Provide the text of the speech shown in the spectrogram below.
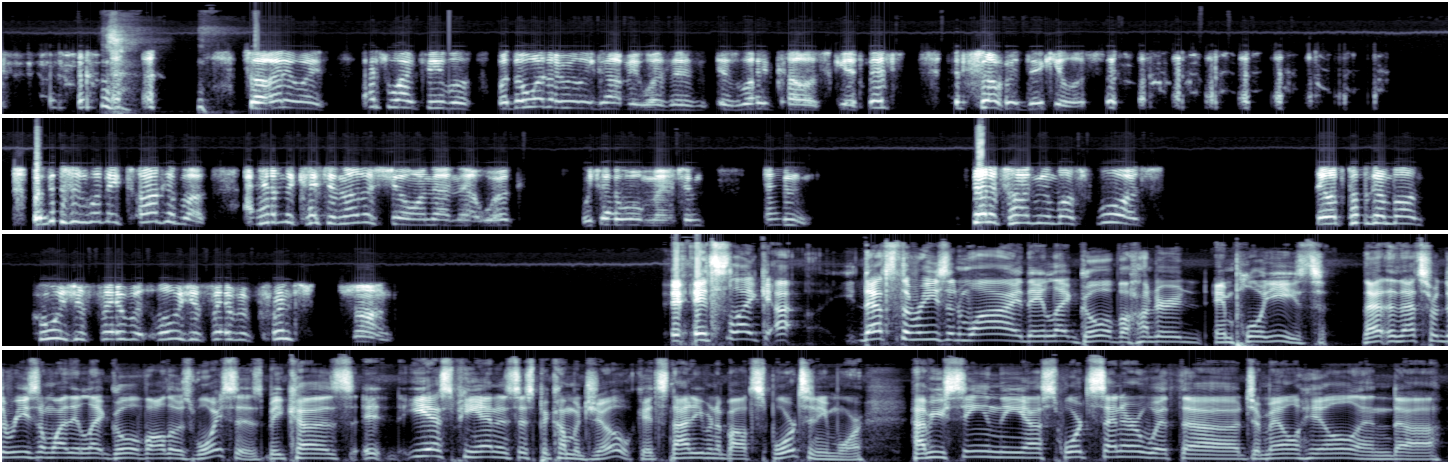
so, anyways, that's why people. But the one that really got me was his, his light color skin. That's that's so ridiculous. but this is what they talk about. I happened to catch another show on that network, which I won't mention, and instead of talking about sports, they were talking about who was your favorite. What was your favorite Prince song? It's like uh, that's the reason why they let go of 100 employees. That that's the reason why they let go of all those voices because it, ESPN has just become a joke. It's not even about sports anymore. Have you seen the uh, Sports Center with uh, Jemele Hill and uh,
